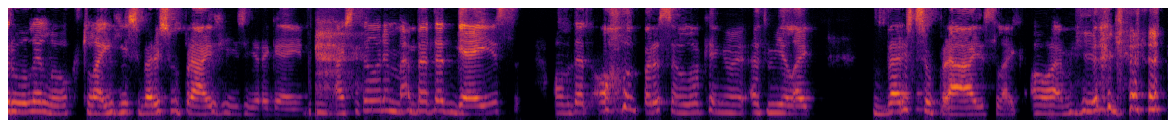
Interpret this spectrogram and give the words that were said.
truly looked like he's very surprised he's here again. I still remember that gaze of that old person looking at me like very surprised, like, oh, I'm here again.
